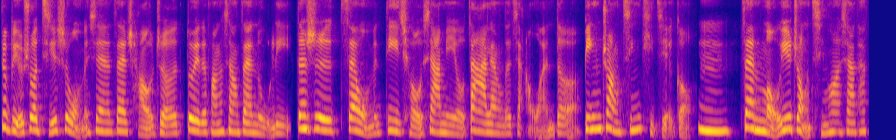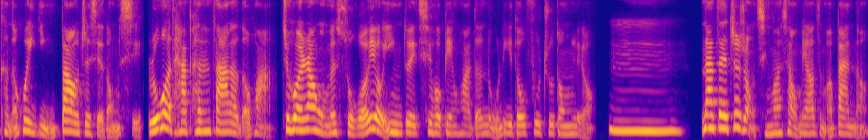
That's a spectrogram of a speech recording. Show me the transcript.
就比如说，即使我们现在在朝着对的方向在努力，但是在我们地球下面有大量的甲烷的冰状晶体结构，嗯在某一种情况下，它可能会引爆这些东西。如果它喷发了的话，就会让我们所有应对气候变化的努力都付诸东流。嗯那在这种情况下，我们要怎么办呢？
